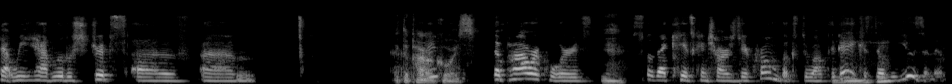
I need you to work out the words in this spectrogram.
that we have little strips of um, like the power cords. The power cords, yeah, so that kids can charge their Chromebooks throughout the day because mm-hmm. they'll be using them.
